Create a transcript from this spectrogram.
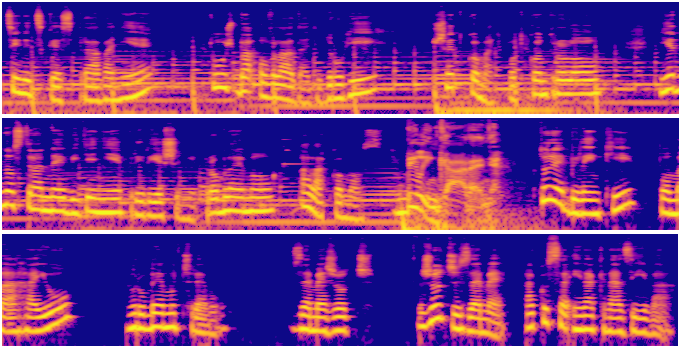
cynické správanie, túžba ovládať druhých, všetko mať pod kontrolou, jednostranné videnie pri riešení problémov a lakomosť. Bylinkáreň. Ktoré bylinky pomáhajú hrubému črevu? Zemežoč, Žoč zeme, ako sa inak nazýva,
